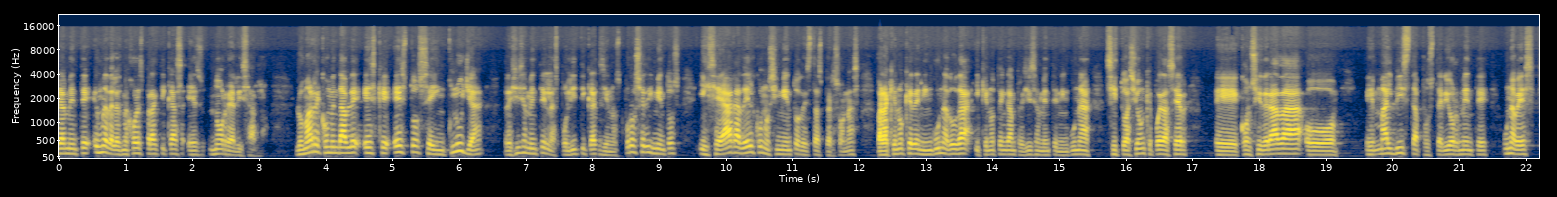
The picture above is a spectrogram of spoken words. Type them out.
realmente una de las mejores prácticas es no realizarlo. Lo más recomendable es que esto se incluya precisamente en las políticas y en los procedimientos y se haga del conocimiento de estas personas para que no quede ninguna duda y que no tengan precisamente ninguna situación que pueda ser eh, considerada o eh, mal vista posteriormente una vez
